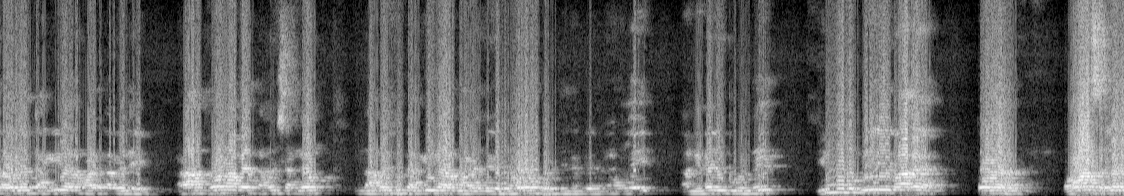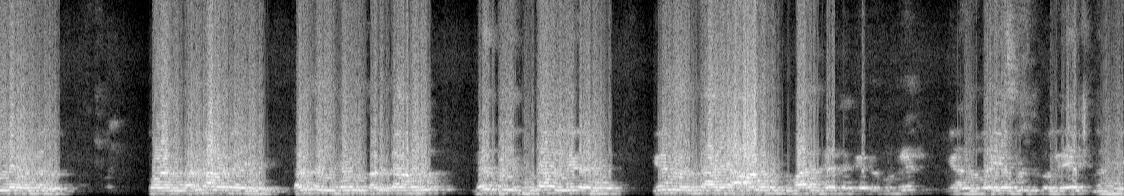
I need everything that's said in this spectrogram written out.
அவர்களுக்கு அங்கீகாரம் வழங்கவில்லை ஆனால் திருவண்ணாமலை தமிழ் சங்கம் இந்த அமைப்புக்கு அங்கீகாரம் அடைந்து கௌரவப்படுத்துகின்ற நான் நினைவு கூர்ந்து இன்னும் வீரியமாக தோழர் பவான் செல்லவில்லை அவர்கள் தோழர் கருணாவர்களை தடுத்ததை போது தடுக்காமல் மேற்படி புத்தாவதிலே ஏழுவதற்காக ஆர்வம் இருக்குமாறு நேரத்தை கேட்டுக்கொண்டு எனது உரையை முடித்துக் கொள்கிறேன். நன்றி.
